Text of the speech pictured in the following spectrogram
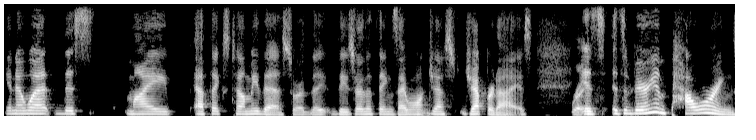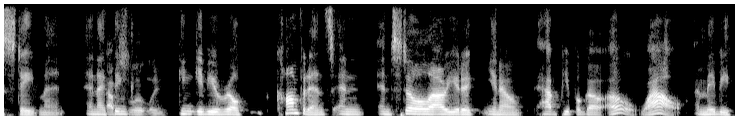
you know what this my ethics tell me this or the, these are the things i won't just jeopardize right. it's it's a very empowering statement and i Absolutely. think can give you real confidence and and still allow you to you know have people go oh wow and maybe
